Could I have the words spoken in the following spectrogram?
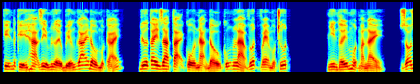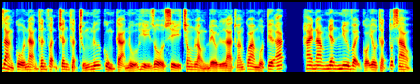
Kín đặc ký hạ dìm lười biếng gãi đầu một cái đưa tay ra tại cổ nạn đầu cũng là vớt ve một chút. Nhìn thấy một màn này rõ ràng cổ nạn thân phận chân thật chúng nữ cùng cả nụ hỉ rổ xỉ trong lòng đều là thoáng qua một tia ác hai nam nhân như vậy có yêu thật tốt sao?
